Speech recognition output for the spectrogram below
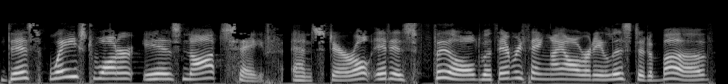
This wastewater is not safe and sterile. It is filled with everything I already listed above.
